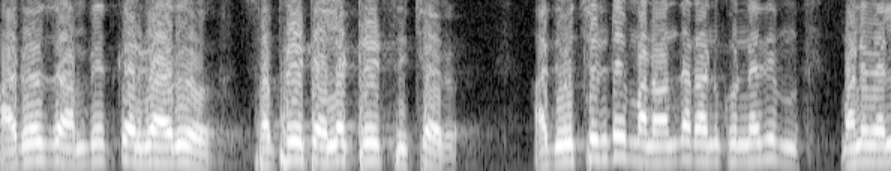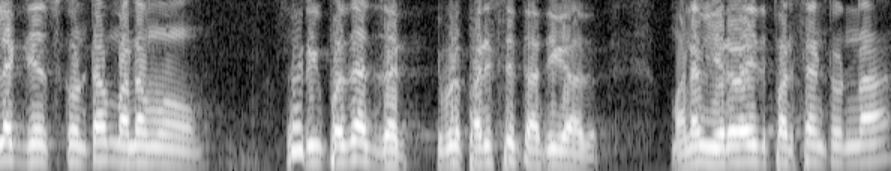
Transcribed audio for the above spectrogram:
ఆ రోజు అంబేద్కర్ గారు సపరేట్ ఎలక్ట్రేట్స్ ఇచ్చారు. అది వచ్చుంటే మనం అందరం అనుకున్నది మనం ఎలక్ట్ చేసుకుంటాం మనము జరిగిపోతే అది జరి ఇప్పుడు పరిస్థితి అది కాదు. మనం ఇరవై ఐదు పర్సెంట్ ఉన్నా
